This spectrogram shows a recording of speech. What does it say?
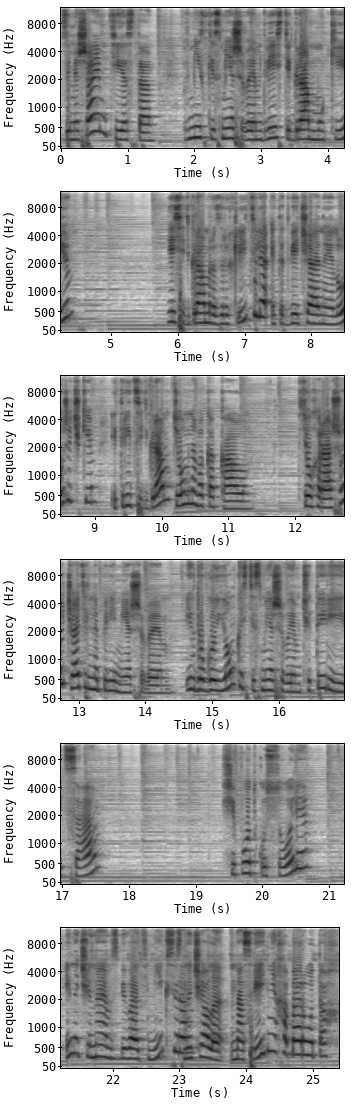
Замешаем тесто. В миске смешиваем 200 грамм муки, 10 грамм разрыхлителя, это 2 чайные ложечки и 30 грамм темного какао. Все хорошо, тщательно перемешиваем. И в другой емкости смешиваем 4 яйца, щепотку соли и начинаем взбивать миксером. Сначала на средних оборотах,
